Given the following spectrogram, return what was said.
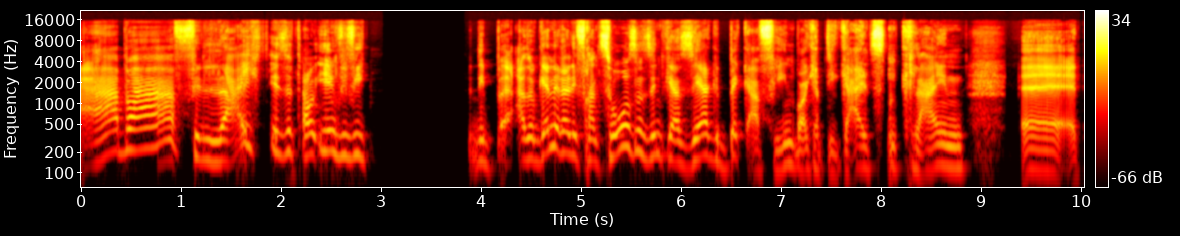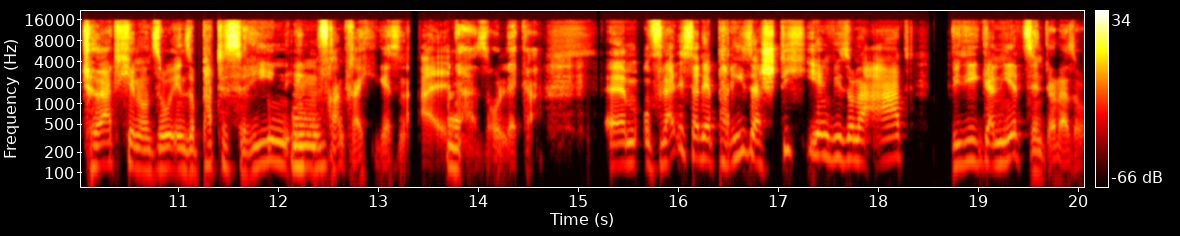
Aber vielleicht ist es auch irgendwie wie die, also generell die Franzosen sind ja sehr gebäckaffin. Boah, ich habe die geilsten kleinen äh, Törtchen und so in so Patisserien mhm. in Frankreich gegessen. Alter, so lecker. Ähm, und vielleicht ist da der Pariser Stich irgendwie so eine Art, wie die garniert sind oder so.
